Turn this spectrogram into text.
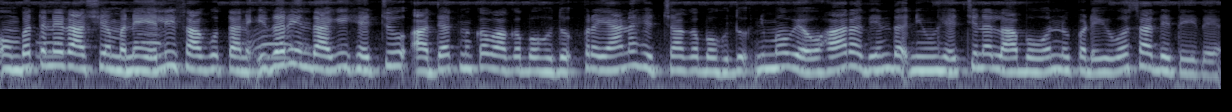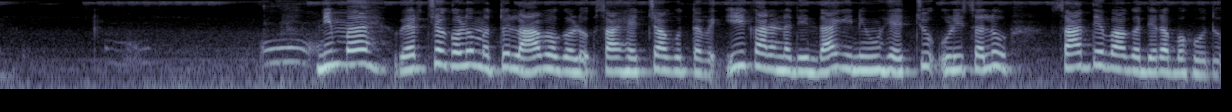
ಒಂಬತ್ತನೇ ರಾಶಿಯ ಮನೆಯಲ್ಲಿ ಸಾಗುತ್ತಾನೆ. ಇದರಿಂದಾಗಿ ಹೆಚ್ಚು ಆಧ್ಯಾತ್ಮಿಕವಾಗಬಹುದು. ಪ್ರಯಾಣ ಹೆಚ್ಚಾಗಬಹುದು. ನಿಮ್ಮ ವ್ಯವಹಾರದಿಂದ ನೀವು ಹೆಚ್ಚಿನ ಲಾಭವನ್ನು ಪಡೆಯುವ ಸಾಧ್ಯತೆ ಇದೆ ನಿಮ್ಮ ವೆಚ್ಚಗಳು ಮತ್ತು ಲಾಭಗಳು ಸಹ ಹೆಚ್ಚಾಗುತ್ತವೆ. ಈ ಕಾರಣದಿಂದಾಗಿ ನೀವು ಹೆಚ್ಚು ಉಳಿಸಲು ಸಾಧ್ಯವಾಗದಿರಬಹುದು.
